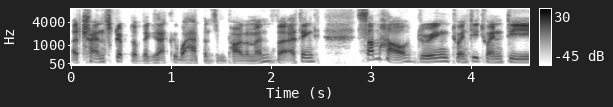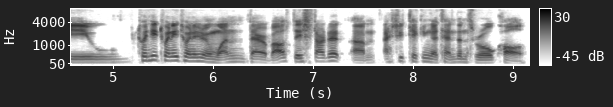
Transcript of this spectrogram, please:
a transcript of exactly what happens in Parliament. But I think somehow during 2020, 2020, 2021, thereabouts, they started um, actually taking attendance roll call.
